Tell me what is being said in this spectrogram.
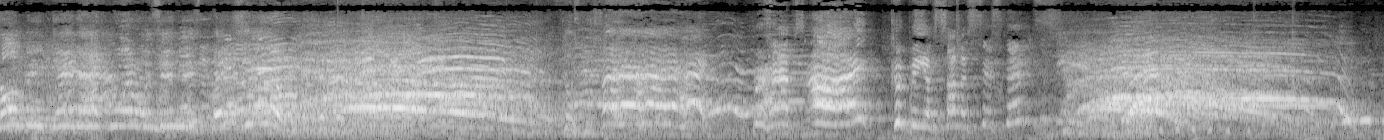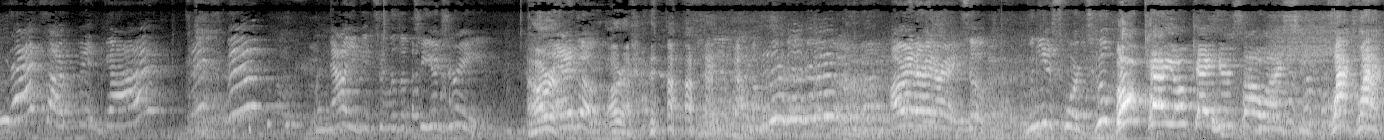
told me Dan Aykroyd was in this picture. Hey, hey, hey, hey! Perhaps I could be of some assistance? That's our big guy. Thanks, Ben. Now you get to live up to your dream. All right. There you go. All right. All right, all right, all right. So we need to score two. okay, okay, here's how I see it. Quack, quack.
